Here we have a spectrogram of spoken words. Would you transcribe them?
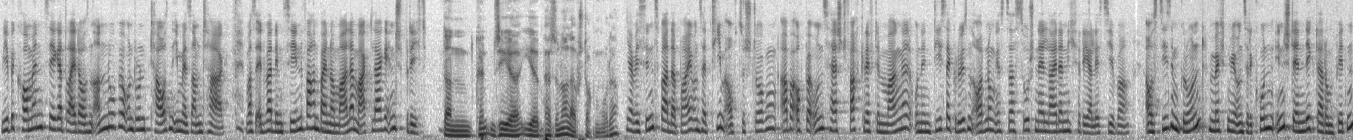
Wir bekommen ca. 3000 Anrufe und rund 1000 E-Mails am Tag, was etwa dem Zehnfachen bei normaler Marktlage entspricht. Dann könnten Sie ja Ihr Personal aufstocken, oder? Ja, wir sind zwar dabei, unser Team aufzustocken, aber auch bei uns herrscht Fachkräftemangel und in dieser Größenordnung ist das so schnell leider nicht realisierbar. Aus diesem Grund möchten wir unsere Kunden inständig darum bitten,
